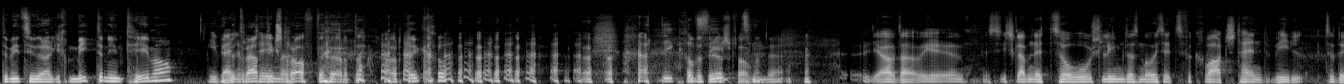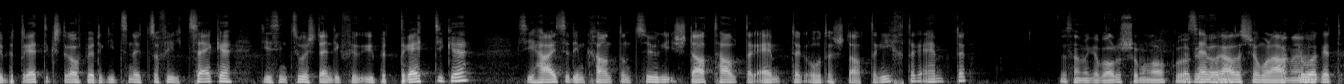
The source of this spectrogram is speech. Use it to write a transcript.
Damit sind wir eigentlich mitten im Thema. In Übertretung? Strafbehörde. Artikel. Artikel Aber sehr 17. spannend, ja. Ja, da, äh, es ist glaube ich nicht so schlimm, dass wir uns jetzt verquatscht haben, weil zu der Übertretungsstrafbehörde gibt es nicht so viel zu sagen. Die sind zuständig für Übertretungen. Sie heißen im Kanton Zürich Statthalterämter oder Stadtrichterämter. Das haben wir glaube alles schon mal angeschaut. Das haben wir alles schon mal Genau. angeschaut.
